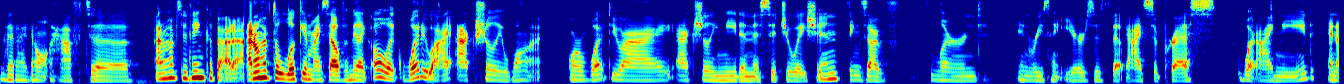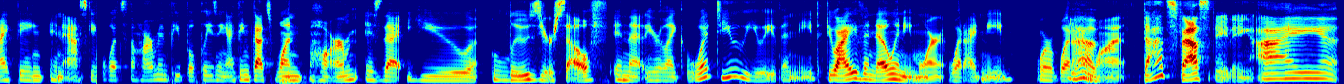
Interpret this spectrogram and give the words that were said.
That I don't have to, I don't have to think about it. I don't have to look in myself and be like, oh, like, what do I actually want? Or what do I actually need in this situation? Things I've learned in recent years is that I suppress what I need. And I think in asking what's the harm in people pleasing, I think that's one harm is that you lose yourself in that you're like, what do you even need? Do I even know anymore what I need or what Yeah. I want? That's fascinating. I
